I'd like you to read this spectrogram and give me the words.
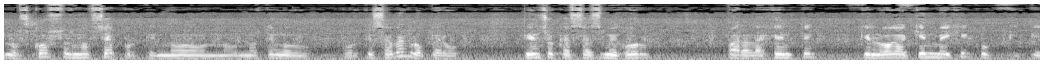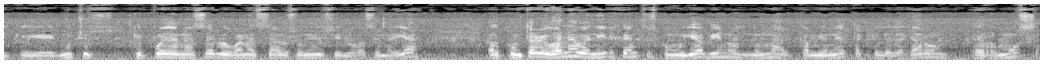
Los costos no sé porque no, no, no tengo por qué saberlo, pero pienso que hasta es mejor para la gente que lo haga aquí en México, que, que- que muchos que pueden hacerlo van a Estados Unidos y lo hacen allá. Al contrario, van a venir gentes como ya vino de una camioneta que le dejaron hermosa.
